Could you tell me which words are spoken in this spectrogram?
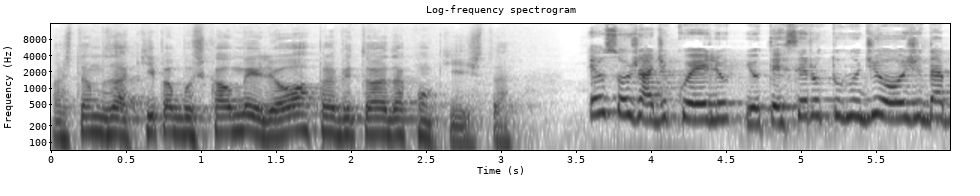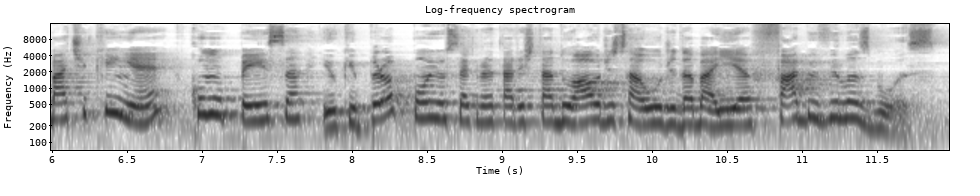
nós estamos aqui para buscar o melhor para a vitória da conquista. Eu sou Jade Coelho e o terceiro turno de hoje debate quem é, como pensa e o que propõe o secretário estadual de saúde da Bahia, Fábio Vilas Boas.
